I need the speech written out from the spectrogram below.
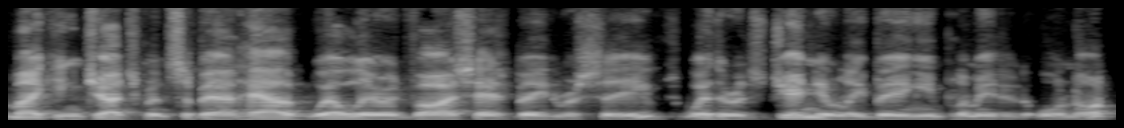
making judgments about how well their advice has been received, whether it's genuinely being implemented or not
